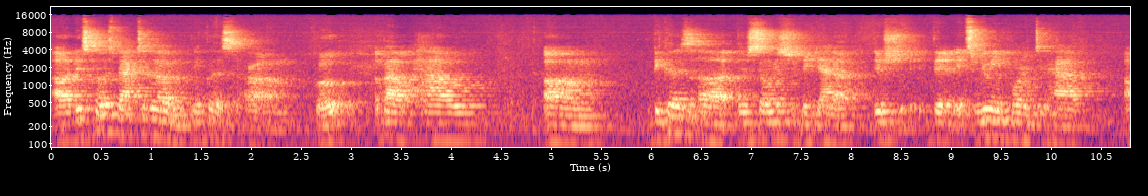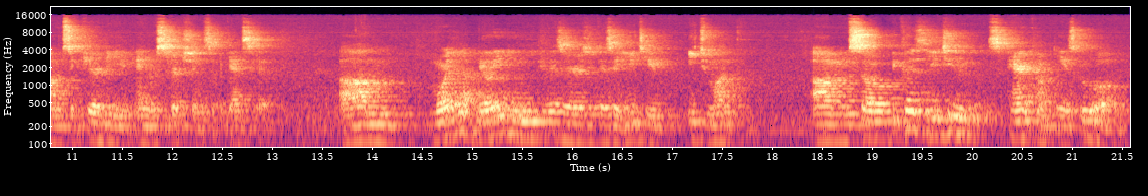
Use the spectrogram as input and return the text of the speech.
Uh, this goes back to the Nicholas um, quote about how um, because uh, there's so much big data, it's really important to have um, security and restrictions against it. Um, more than a billion unique visitors visit YouTube each month. Um, so because YouTube's parent company is Google,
